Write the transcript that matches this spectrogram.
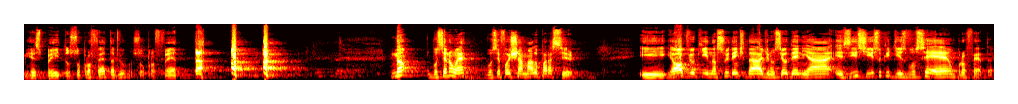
me respeita, eu sou profeta, viu? Eu sou profeta. Não, você não é. Você foi chamado para ser. E é óbvio que na sua identidade, no seu DNA, existe isso que diz você é um profeta.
